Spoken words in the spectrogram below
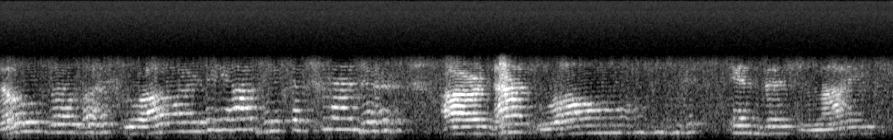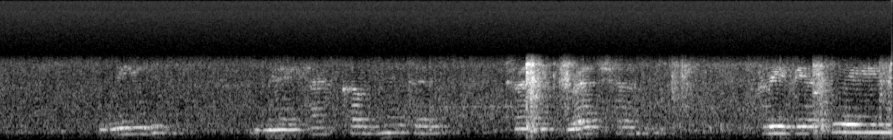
those of us who are the objects of slander are not wrong in this life, we may have committed transgression previously.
